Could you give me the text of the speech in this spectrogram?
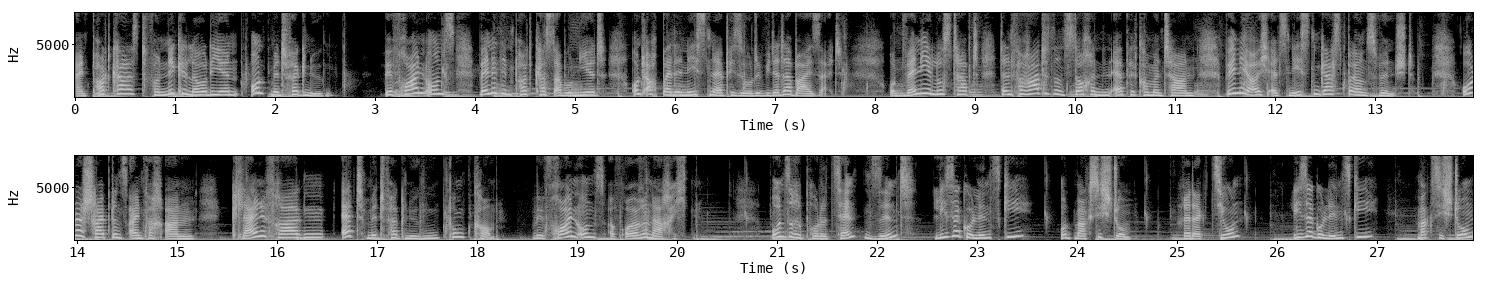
ein Podcast von Nickelodeon und mit Vergnügen. Wir freuen uns, wenn ihr den Podcast abonniert und auch bei der nächsten Episode wieder dabei seid. Und wenn ihr Lust habt, dann verratet uns doch in den Apple-Kommentaren, wen ihr euch als nächsten Gast bei uns wünscht. Oder schreibt uns einfach an kleinefragen@mitvergnügen.com. Wir freuen uns auf eure Nachrichten. Unsere Produzenten sind Lisa Golinski und Maxi Stumm. Redaktion Lisa Golinski, Maxi Stumm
